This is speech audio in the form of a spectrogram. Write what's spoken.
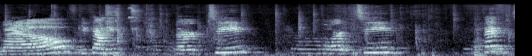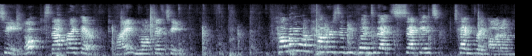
12, keep counting. 13, 14, 15. Oh, stop right there, right? You want 15. How many more counters did we put into that second 10 frame, Autumn?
